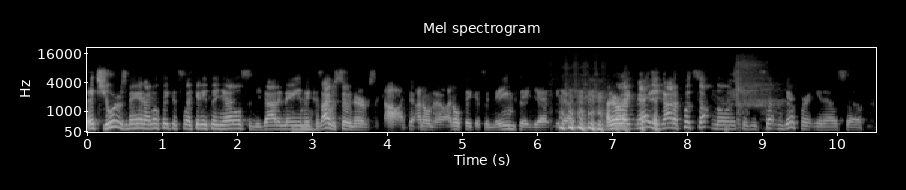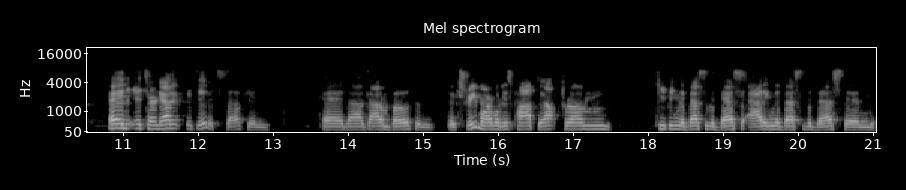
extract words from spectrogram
that's yours, man. I don't think it's like anything else. And you got to name it. Because I was so nervous. Like, oh, I, don't know. I don't think it's a name thing yet, you know. and they're like, no, you got to put something on it because it's something different, you know. So, and it turned out it, it did. It stuck. And, and uh, got them both. And the Extreme Marble just popped out from keeping the best of the best, adding the best of the best, and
